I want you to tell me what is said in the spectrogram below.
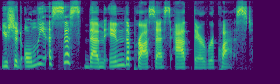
You should only assist them in the process at their request.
